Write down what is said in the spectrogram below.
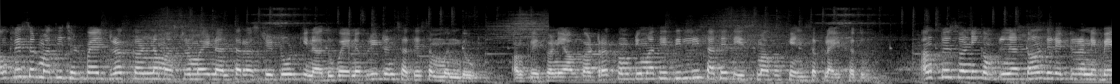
અંકલેશ્વરમાંથી ઝડપાયેલ ડ્રગ કાંડના માસ્ટરમાઇન્ડ આંતરરાષ્ટ્રીય ટોળકીના દુબઈ અને બ્રિટન સાથે સંબંધો. અંકલેશ્વરની આવકાર ડ્રગ કંપનીમાંથી દિલ્હી સાથે દેશમાં કોકેન સપ્લાય થતું. અંકલેશ્વરની કંપનીના ત્રણ ડિરેક્ટર અને બે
